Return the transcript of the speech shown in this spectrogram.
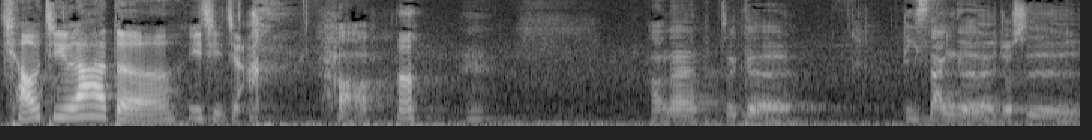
乔吉拉德一起讲。好，好，那这个第三个呢，就是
